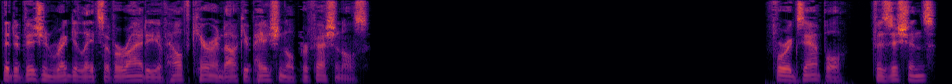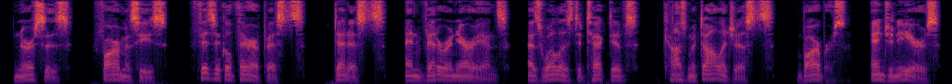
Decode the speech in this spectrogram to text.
The division regulates a variety of healthcare and occupational professionals. For example, physicians, nurses, pharmacies, physical therapists, dentists, and veterinarians, as well as detectives, cosmetologists, barbers, engineers,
